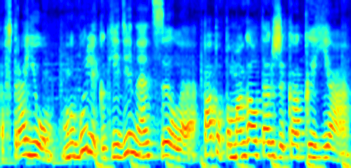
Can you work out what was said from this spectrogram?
втроем. Мы были как единое целое. Папа помогал так же, как и я.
